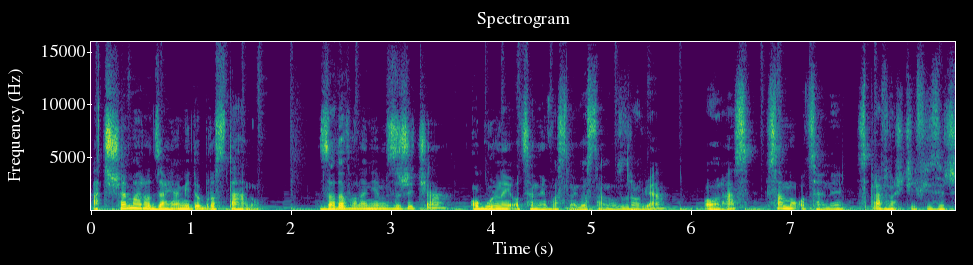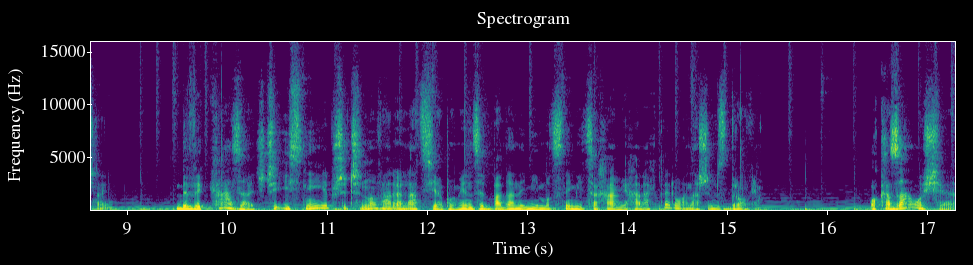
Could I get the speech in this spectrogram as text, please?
a trzema rodzajami dobrostanu: zadowoleniem z życia, ogólnej oceny własnego stanu zdrowia oraz samooceny sprawności fizycznej. By wykazać, czy istnieje przyczynowa relacja pomiędzy badanymi mocnymi cechami charakteru a naszym zdrowiem. Okazało się,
